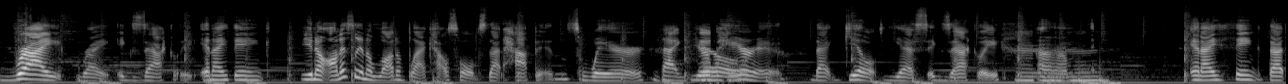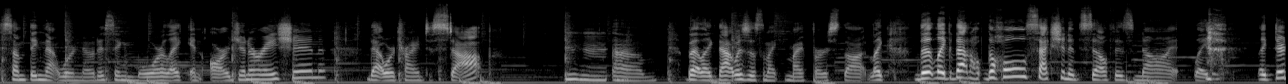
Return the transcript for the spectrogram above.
Right, right, exactly. And I think, you know, honestly, in a lot of black households, that happens where That your parent, that guilt, yes, exactly. Mhm. And I think that's something that we're noticing more like in our generation that we're trying to stop. Mhm. Um, but like that was just like my first thought. Like the like that the whole section itself is not like like there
